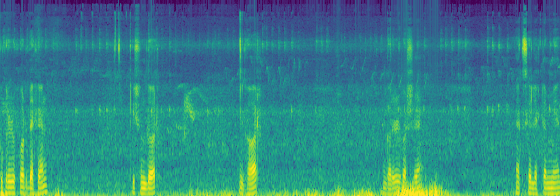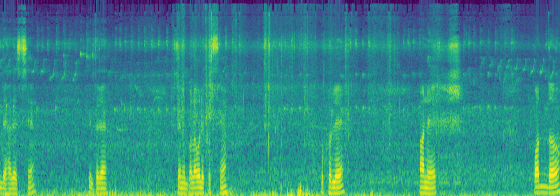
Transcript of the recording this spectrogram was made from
পুকুরের উপর দেখেন কি সুন্দর ঘর। ঘরের পাশে এক ছেলে একটা মেয়ে দেখা যাচ্ছে। কিন্তু কি বলা বলি করছে। পুকুরে অনেক পদ্ম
